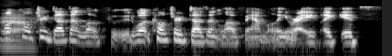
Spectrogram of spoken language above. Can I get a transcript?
What yeah. culture doesn't love food? What culture doesn't love family? Right? Like it's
